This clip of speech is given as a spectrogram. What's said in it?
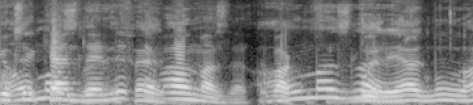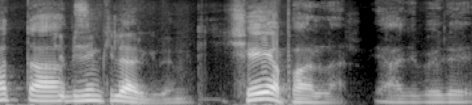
Yoksa Almazlar kendilerini efendim. tabii almazlar. Tabii. Almazlar Buyurun. yani bu hatta İşte bizimkiler gibi. şey yaparlar. Yani böyle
